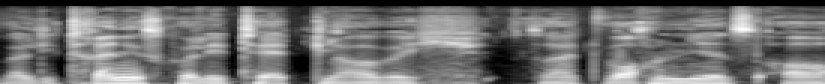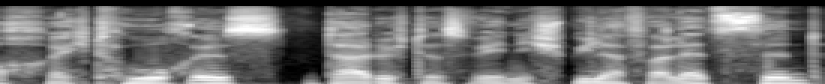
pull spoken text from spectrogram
weil die Trainingsqualität, glaube ich, seit Wochen jetzt auch recht hoch ist, dadurch, dass wenig Spieler verletzt sind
